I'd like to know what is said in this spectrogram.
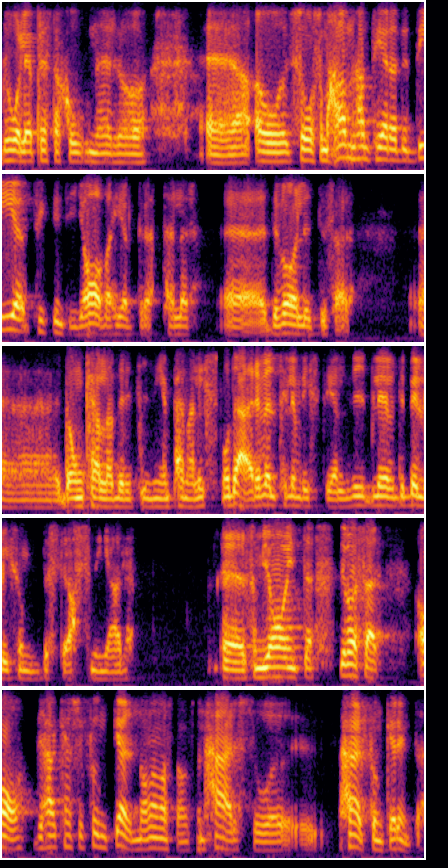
dåliga prestationer. Och, eh, och så som han hanterade det tyckte inte jag var helt rätt heller. Eh, det var lite så här, eh, de kallade det i tidningen penalism och det är det väl till en viss del. Vi blev, det blev liksom bestraffningar eh, som jag inte, det var så här, ja, det här kanske funkar någon annanstans, men här så, här funkar det inte.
